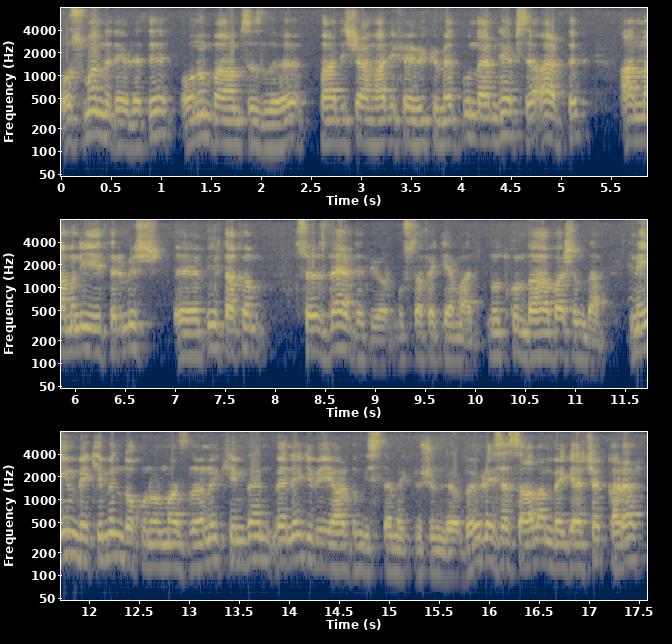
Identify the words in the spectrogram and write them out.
Osmanlı Devleti, onun bağımsızlığı, padişah, halife, hükümet bunların hepsi artık anlamını yitirmiş e, bir takım sözler de diyor Mustafa Kemal. Nutkun daha başında. Neyin ve kimin dokunulmazlığını kimden ve ne gibi yardım istemek düşünülüyordu. Öyleyse sağlam ve gerçek karar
